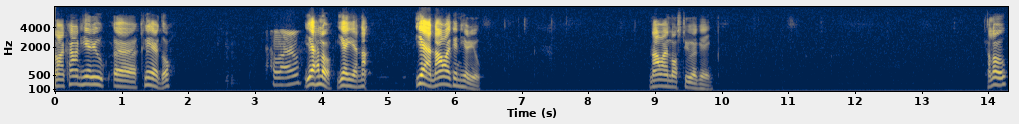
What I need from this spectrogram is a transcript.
No, I can't hear you uh, clear though. Hello? Yeah, hello. Yeah, yeah. Now, yeah, now I can hear you. Now I lost you again. Hello.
